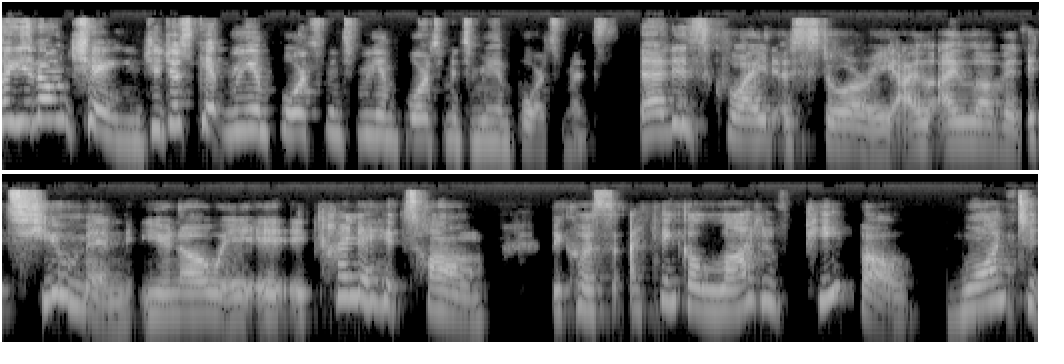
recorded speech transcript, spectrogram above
So you don't change. You just get reinforcements, reinforcements, reinforcements. That is quite a story. I, I love it. It's human, you know, it, it, it kind of hits home because I think a lot of people want to,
